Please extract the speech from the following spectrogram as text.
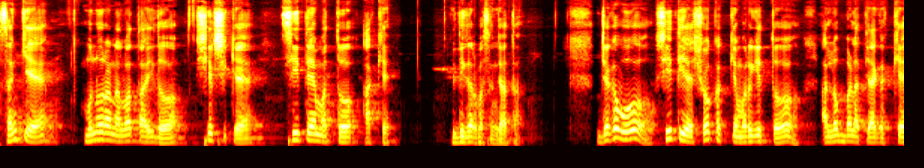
ಸಂಖ್ಯೆ ಮುನ್ನೂರ ನಲವತ್ತೈದು, ಶೀರ್ಷಿಕೆ, ಸೀತೆ ಮತ್ತು ಆಕೆ, ವಿಧಿಗರ್ಭ ಸಂಜಾತ. ಜಗವು ಸೀತೆಯ ಶೋಕಕ್ಕೆ ಮರುಗಿತ್ತು, ಅಲ್ಲೊಬ್ಬಳ ತ್ಯಾಗಕ್ಕೆ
